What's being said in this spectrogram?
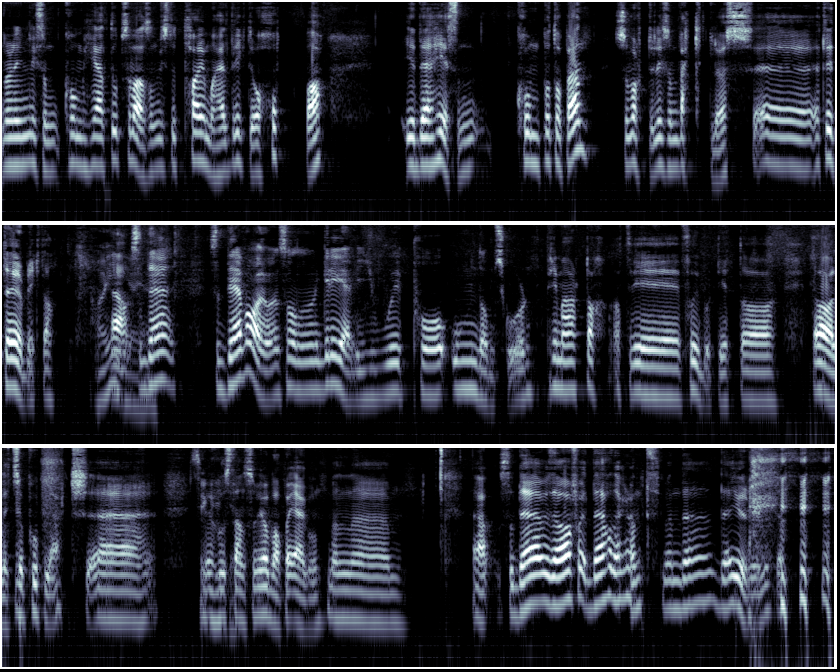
når den liksom kom helt opp, så var det sånn hvis du tima helt riktig og hoppa idet heisen kom på toppen, så ble du liksom vektløs eh, et lite øyeblikk, da. Oi, Ja, så det, så det var jo en sånn greie vi gjorde på ungdomsskolen, primært. da, At vi for bort dit. Og det var litt så populært eh, hos dem som jobba på Egon. Men eh, ja, så det, det, var, det hadde jeg glemt. Men det, det gjorde vi litt, ja.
